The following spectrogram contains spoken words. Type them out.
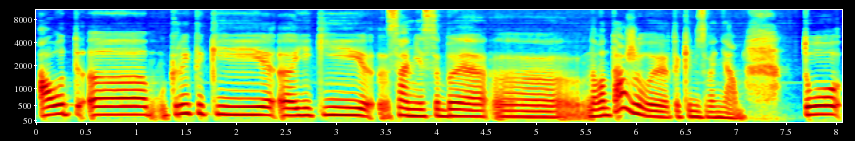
А от е, критики, які самі себе е, навантажили таким званням, то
